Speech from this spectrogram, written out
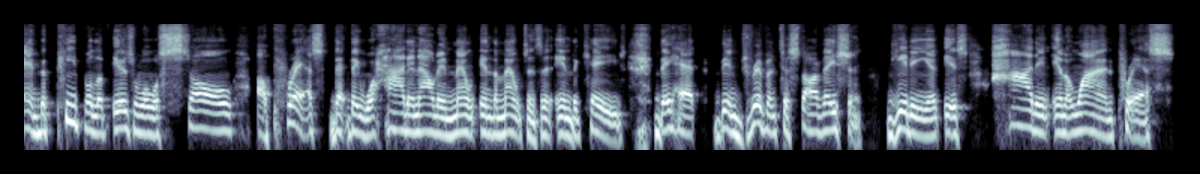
And the people of Israel were so oppressed that they were hiding out in mount in the mountains and in the caves. They had been driven to starvation. Gideon is hiding in a wine press.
